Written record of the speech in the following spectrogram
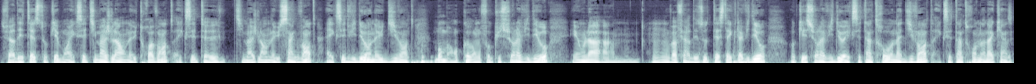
Faire des tests. Ok, bon, avec cette image-là, on a eu 3 ventes. Avec cette euh, image-là, on a eu 5 ventes. Avec cette vidéo, on a eu 10 ventes. Bon, bah, encore, on focus sur la vidéo et on, on va faire des autres tests avec la vidéo. Ok, sur la vidéo, avec cette intro, on a 10 ventes. Avec cette intro, on en a 15.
